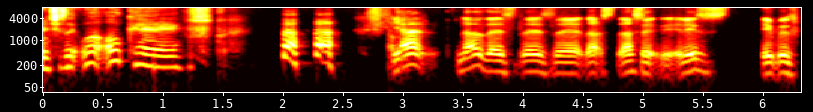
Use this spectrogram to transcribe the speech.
And she's like, Well, okay. yeah, no, there's there's uh, that's that's it. It is it was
